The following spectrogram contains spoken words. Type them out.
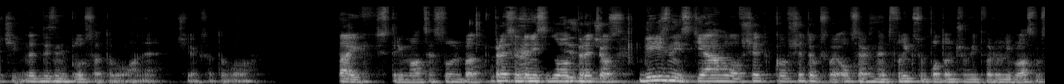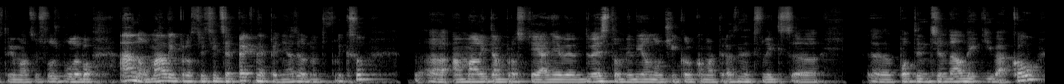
či, ne, Disney Plus sa to volá, ne? Či jak sa to volá? Tá ich streamovacia služba. Presne ten istý dôvod, prečo Disney stiahlo všetko, všetok svoj obsah z Netflixu po tom, čo vytvorili vlastnú streamovaciu službu, lebo áno, mali proste síce pekné peniaze od Netflixu a mali tam proste, ja neviem, 200 miliónov, či koľko má teraz Netflix uh, uh, potenciálnych divákov,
